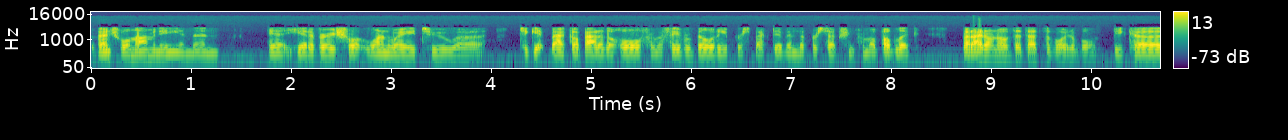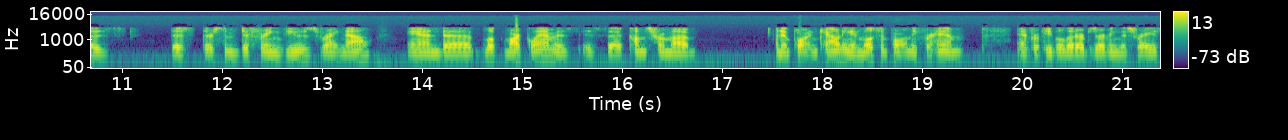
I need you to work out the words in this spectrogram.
eventual nominee, and then he, he had a very short runway to uh, to get back up out of the hole from a favorability perspective and the perception from a public. But I don't know if that that's avoidable because there's there's some differing views right now. And uh, look, Mark Lamb is is uh, comes from a an important county, and most importantly for him, and for people that are observing this race,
